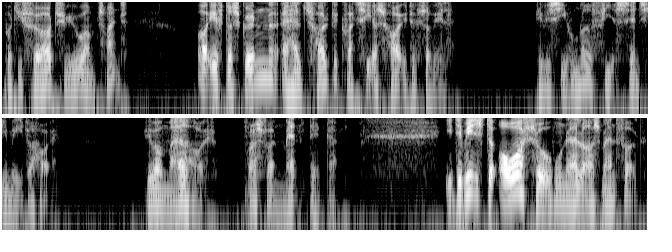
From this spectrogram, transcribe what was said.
på de 40-20 omtrent, og efter skønnene af halv 12. kvarters højde såvel. Det vil sige 180 cm høj. Det var meget højt, også for en mand dengang. I det mindste overså hun alle os mandfolk,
